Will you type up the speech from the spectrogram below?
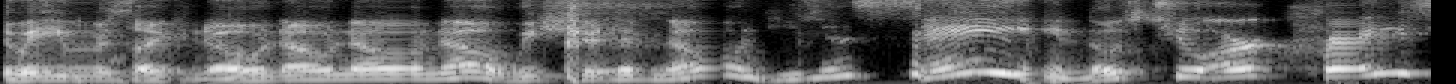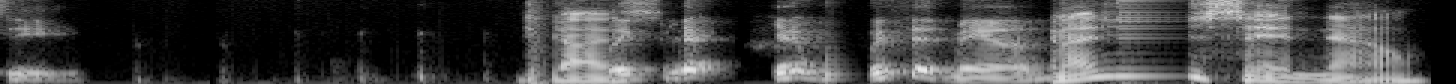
The way he was like, no, no, no, no. We should have known. He's insane. Those two are crazy. Guys, Like, get, get with it, man. Can I just say it now?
